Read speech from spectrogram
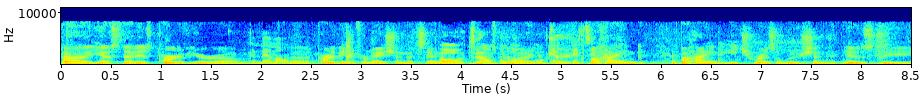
Uh, Yes, that is part of your... um, The memo. uh, Part of the information that's in... Oh, it's that down was below, provided. okay. It's in- Behind, behind each resolution is the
